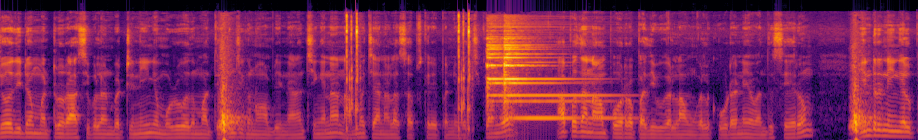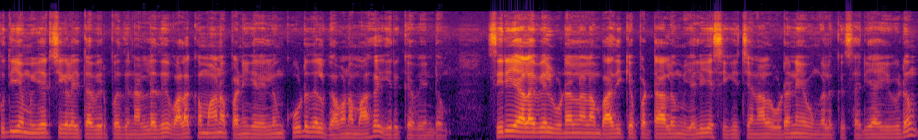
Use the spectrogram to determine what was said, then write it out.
ஜோதிடம் மற்றும் ராசி பலன் பற்றி நீங்கள் முழுவதுமாக தெரிஞ்சுக்கணும் அப்படின்னு நினச்சிங்கன்னா நம்ம சேனலை சப்ஸ்கிரைப் பண்ணி வச்சுக்கோங்க. அப்போ தான் நான் போடுற பதிவுகள்லாம் உங்களுக்கு உடனே வந்து சேரும். இன்று நீங்கள் புதிய முயற்சிகளை தவிர்ப்பது நல்லது. வழக்கமான பணிகளிலும் கூடுதல் கவனமாக இருக்க வேண்டும். சிறிய அளவில் உடல்நலம் பாதிக்கப்பட்டாலும் எளிய சிகிச்சையினால் உடனே உங்களுக்கு சரியாகிவிடும்.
